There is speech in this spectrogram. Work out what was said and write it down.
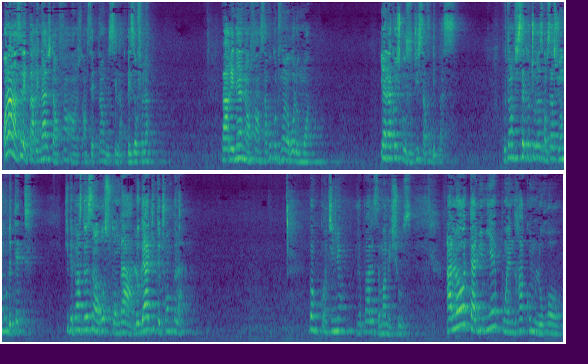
On a lancé les parrainages d'enfants en, septembre aussi là, les orphelins. Parrainer un enfant, ça vous coûte 20 euros le mois. Il y en a que jusqu'aujourd'hui, ça vous dépasse. Pourtant, tu sais que tu restes comme ça sur un coup de tête. Tu dépenses 200 euros sur ton gars, le gars qui te trompe là. Bon, continuons. Je parle seulement mes choses. Alors ta lumière poindra comme l'aurore.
